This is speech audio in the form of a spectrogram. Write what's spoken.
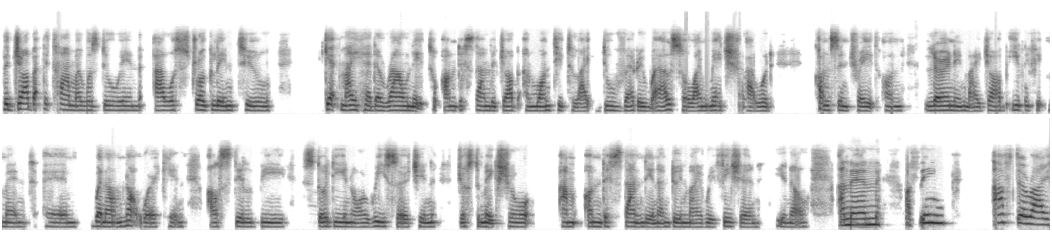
the job at the time I was doing, I was struggling to get my head around it to understand the job and wanted to like do very well. So I made sure I would concentrate on learning my job, even if it meant um, when I'm not working, I'll still be studying or researching just to make sure I'm understanding and doing my revision, you know. And then I think after I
